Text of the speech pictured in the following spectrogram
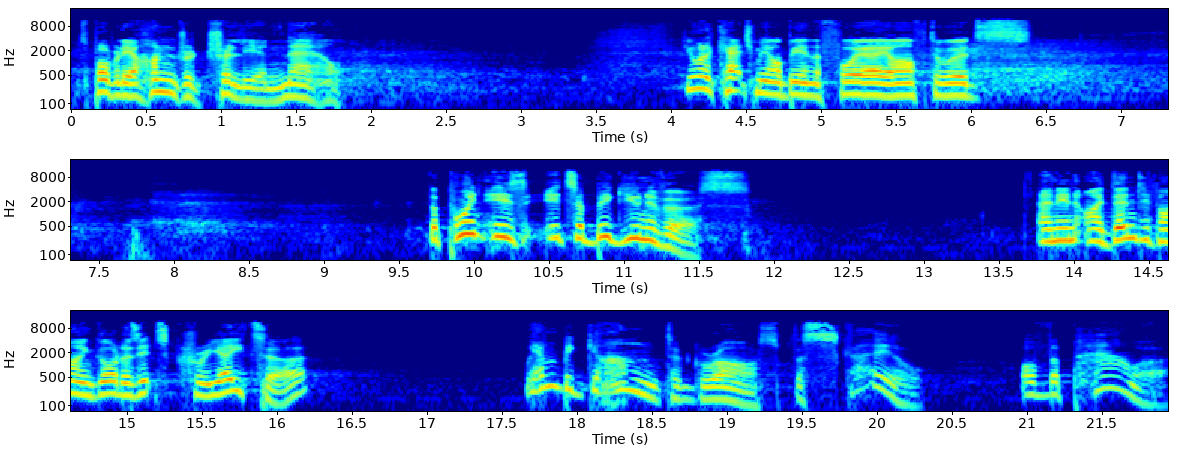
it's probably 100 trillion now. If you want to catch me, I'll be in the foyer afterwards. The point is, it's a big universe. And in identifying God as its creator, we haven't begun to grasp the scale of the power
